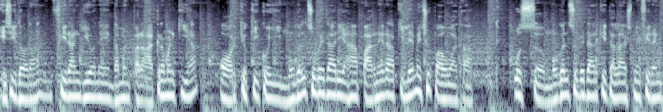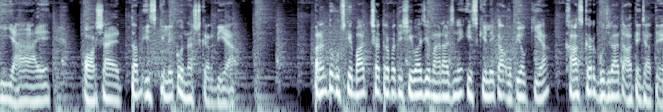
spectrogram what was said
इसी दौरान फिरंगियों ने दमन पर आक्रमण किया और क्योंकि कोई मुगल सूबेदार यहाँ पारनेरा किले में छुपा हुआ था, उस मुगल सूबेदार की तलाश में फिरंगी यहाँ आए और शायद तब इस किले को नष्ट कर दिया। परंतु उसके बाद छत्रपति शिवाजी महाराज ने इस किले का उपयोग किया, खासकर गुजरात आते जाते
